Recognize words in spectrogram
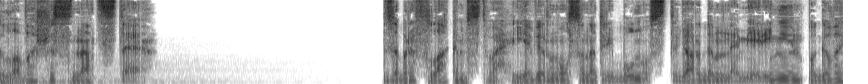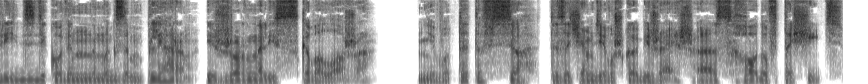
Глава шестнадцатая Забрав лакомство, я вернулся на трибуну с твердым намерением поговорить с диковинным экземпляром из журналистского ложа. Не вот это все, ты зачем девушку обижаешь, а сходу втащить.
